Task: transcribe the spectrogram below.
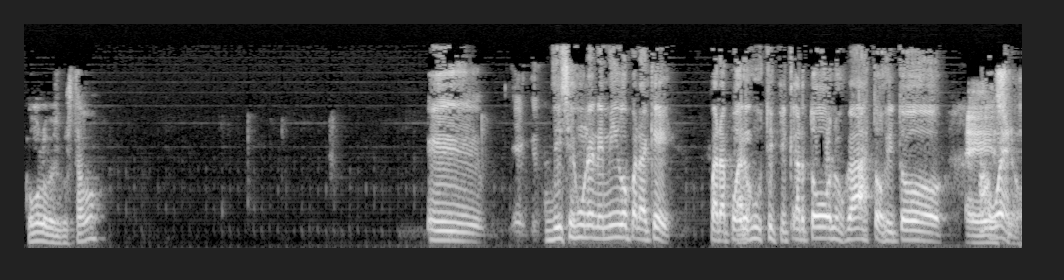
¿Cómo lo ves, Gustavo? Eh, eh, dices un enemigo para qué? Para poder justificar todos los gastos y todo. ah, bueno.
